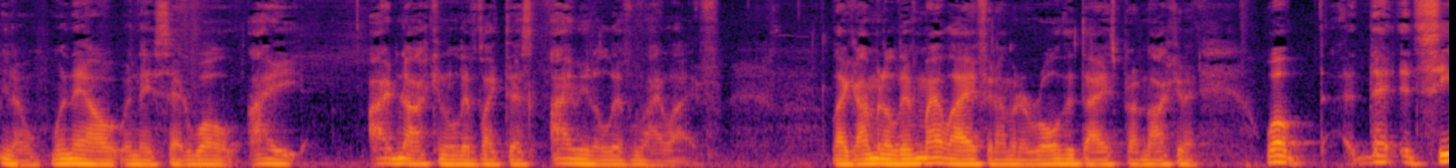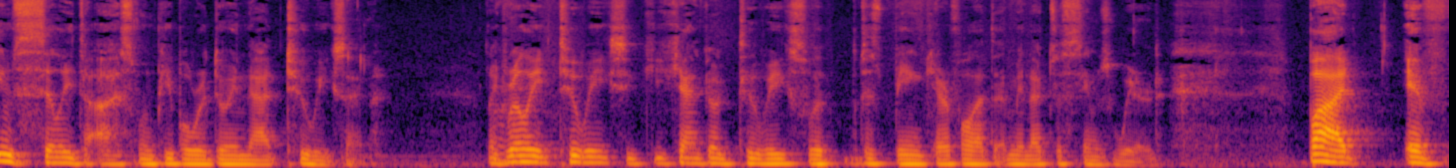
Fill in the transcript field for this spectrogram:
you know, when they all when they said, "Well, I, I'm not going to live like this. I'm going to live my life." Like I'm going to live my life and I'm going to roll the dice, but I'm not going to. Well, that it seems silly to us when people were doing that two weeks in. Like mm-hmm. really, two weeks you, you can't go two weeks with just being careful. I mean, that just seems weird. But if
